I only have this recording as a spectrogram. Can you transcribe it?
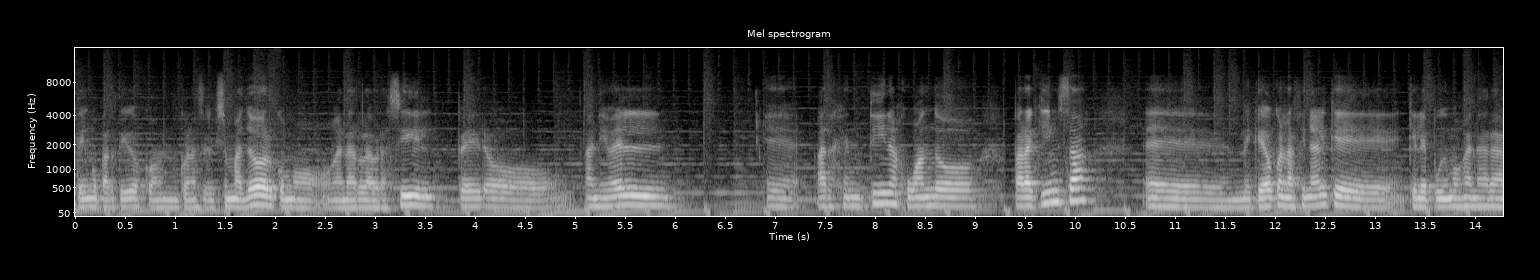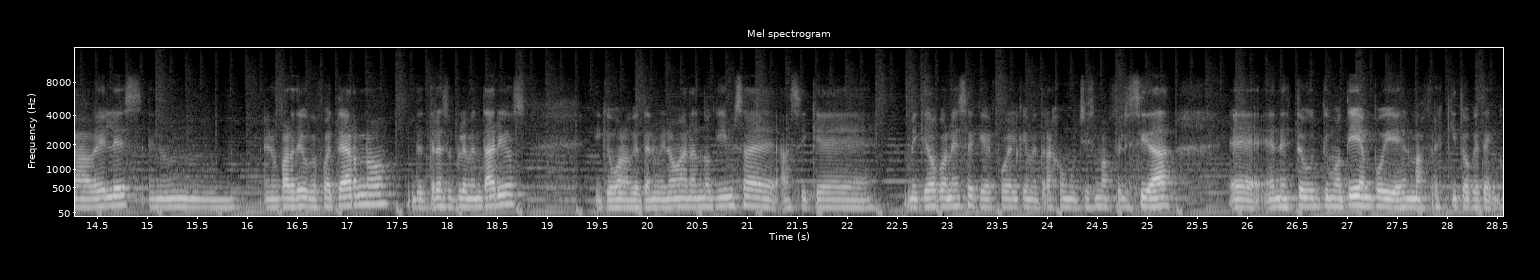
Tengo partidos con, la selección mayor, como ganarla a Brasil, pero a nivel eh, Argentina jugando para Quimsa, eh, me quedo con la final que, le pudimos ganar a Vélez en un, partido que fue eterno, de tres suplementarios y que bueno, que terminó ganando Kimsa, así que me quedo con ese que fue el que me trajo muchísima felicidad eh, en este último tiempo y es el más fresquito que tengo.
